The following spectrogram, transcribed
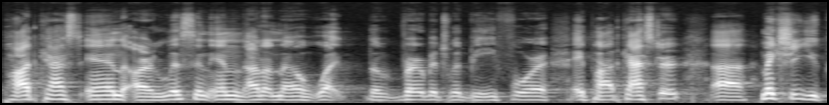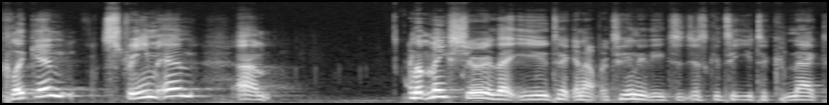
podcast in, our listen in. I don't know what the verbiage would be for a podcaster. Uh, make sure you click in, stream in, um, but make sure that you take an opportunity to just continue to connect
